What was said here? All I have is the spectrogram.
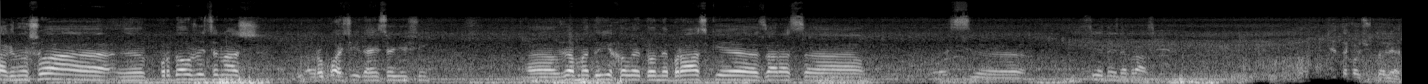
Так, ну що, е, продовжується наш робочий день сьогоднішній. Е, Вже ми доїхали до Небраски, зараз е, е, східний Небраски. Діти.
